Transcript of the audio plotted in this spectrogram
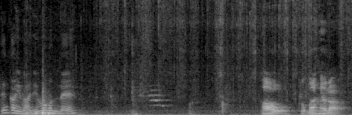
땡깡이 많이 먹었네. 파우 그만해라.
